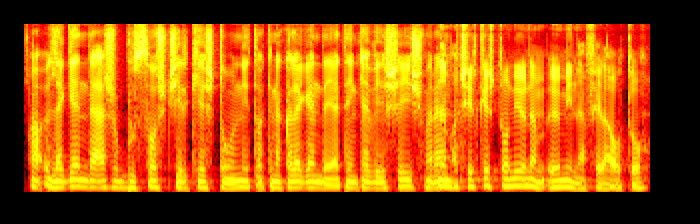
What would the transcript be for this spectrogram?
A legendás buszos Csirkés Tónit, akinek a legendáját én kevéssé ismerem. Nem, a Csirkés Tóni, ő nem, ő mindenféle autó.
